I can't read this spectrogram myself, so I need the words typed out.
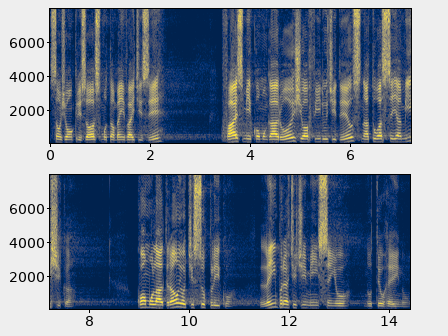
São João Crisóstomo também vai dizer: Faz-me comungar hoje, ó Filho de Deus, na tua ceia mística. Como ladrão eu te suplico, lembra-te de mim, Senhor, no teu reino.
